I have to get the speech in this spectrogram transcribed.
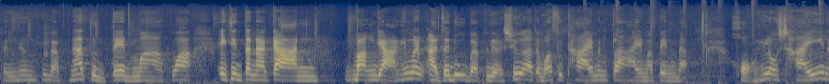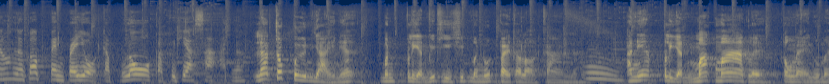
เป็นเรื่องที่แบบน่าตื่นเต้นมากว่าไอจินตนาการบางอย่างที่มันอาจจะดูแบบเหลือเชื่อ แต่ว่าสุดท้ายมันกลายมาเป็นแบบของที่เราใช้เนาะแล้วก็เป็นประโยชน์กับโลกกับวิทยาศาสตร์เนาะแล้วเจ้าปืนใหญ่เนี่ยมันเปลี่ยนวิธีคิดมนุษย์ไปตลอดกาลนะ อืมอันเนี้ยเปลี่ยนมาก ๆ เลยตรงไหนรู้ไหม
